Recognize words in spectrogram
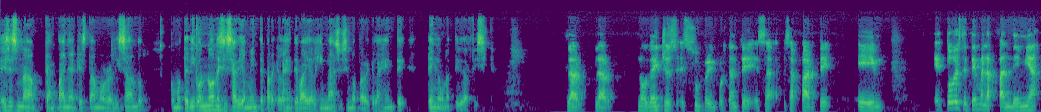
Esa es una campaña que estamos realizando. Como te digo, no necesariamente para que la gente vaya al gimnasio, sino para que la gente tenga una actividad física. Claro, claro. No, de hecho es súper importante esa, esa, parte. Em, eh, todo este tema de la pandemia,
